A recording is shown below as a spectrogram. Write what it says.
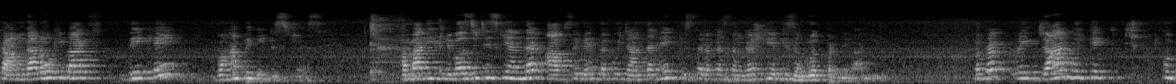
कामगारों की बात देखें वहाँ पे भी डिस्ट्रेस है हमारी यूनिवर्सिटीज के अंदर आपसे बेहतर कोई जानता नहीं किस तरह का संघर्ष की अभी ज़रूरत पड़ने वाली है। मतलब कोई जानबूझ के कुछ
